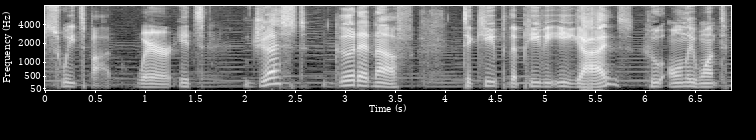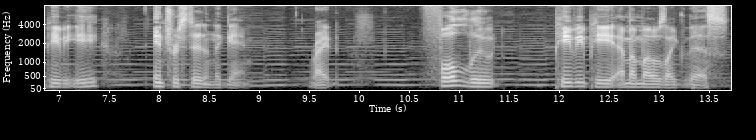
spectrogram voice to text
sweet spot where it's just good enough to keep the PvE guys who only want to PvE interested in the game, right? Full loot PvP MMOs like this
